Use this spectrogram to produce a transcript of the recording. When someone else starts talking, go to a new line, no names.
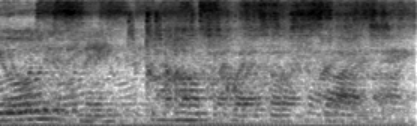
You're listening to Consequence of Society.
